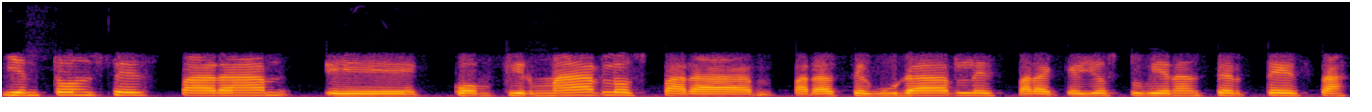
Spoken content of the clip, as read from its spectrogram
Y entonces para eh, confirmarlos, para, para asegurarles, para que ellos tuvieran certeza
